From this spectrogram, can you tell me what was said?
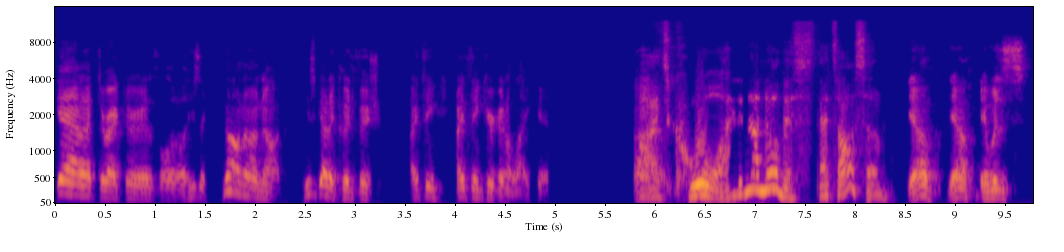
"Yeah, that director is a little." He's like, "No, no, no, he's got a good vision. I think I think you're gonna like it." Oh, that's Um, cool. I did not know this. That's awesome. yeah, yeah, it was.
